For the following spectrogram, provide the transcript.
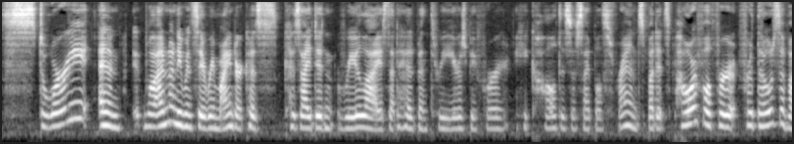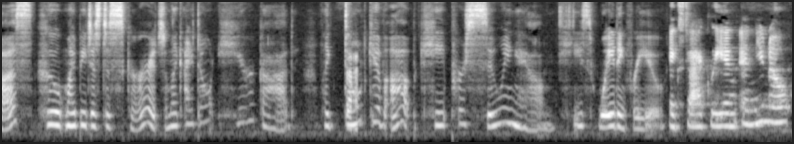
story and well i'm not even say reminder because because i didn't realize that it had been three years before he called his disciples friends but it's powerful for for those of us who might be just discouraged. I'm like i don't hear god. Like don't give up. Keep pursuing him. He's waiting for you. Exactly and and you know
